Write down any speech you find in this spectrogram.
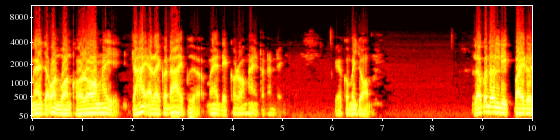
แม้จะอ้อนวอนขอร้องให้จะให้อะไรก็ได้เพื่อไม่ให้เด็กเขาร้องไห้ตอนนั้นเองแกก็ไม่ยอม แล้วก็เดินหลีกไปโดย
